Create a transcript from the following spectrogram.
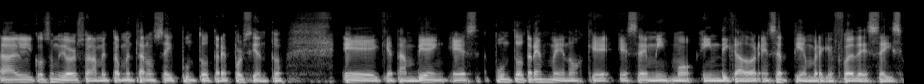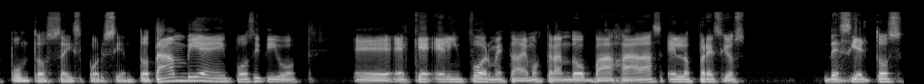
al consumidor solamente aumentaron 6.3%, eh, que también es 0.3 menos que ese mismo indicador en septiembre, que fue de 6.6%. También positivo eh, es que el informe está demostrando bajadas en los precios de ciertos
